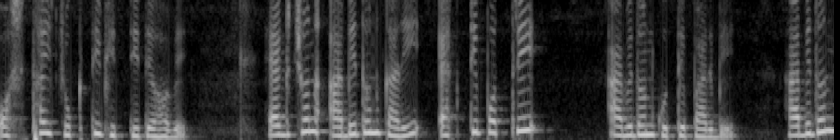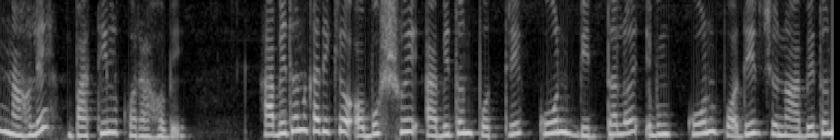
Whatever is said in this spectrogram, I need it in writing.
অস্থায়ী চুক্তি ভিত্তিতে হবে। একজন আবেদনকারী একটি পত্রে আবেদন করতে পারবে। আবেদন না হলে বাতিল করা হবে। আবেদনকারীকে অবশ্যই আবেদনপত্রে কোন বিদ্যালয় এবং কোন পদের জন্য আবেদন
